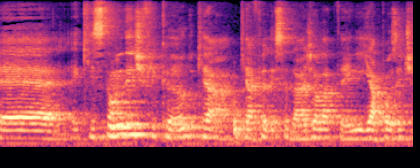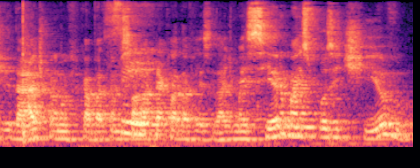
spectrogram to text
é, é que estão identificando que a, que a felicidade ela tem e a positividade para não ficar batendo só Sim. na tecla da felicidade, mas ser mais positivo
